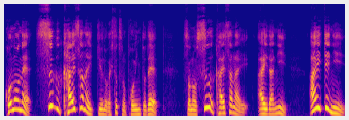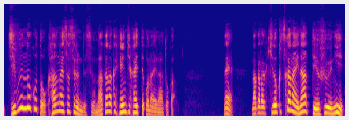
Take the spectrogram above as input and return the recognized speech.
このね、すぐ返さないっていうのが一つのポイントで、そのすぐ返さない間に、相手に自分のことを考えさせるんですよ。なかなか返事返ってこないなとか。ね、なかなか既読つかないなっていう風に、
